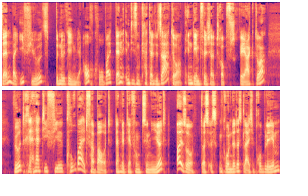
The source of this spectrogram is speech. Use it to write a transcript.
Denn bei E-Fuels benötigen wir auch Kobalt, denn in diesem Katalysator, in dem Fischer-Tropsch-Reaktor, wird relativ viel Kobalt verbaut, damit der funktioniert. Also, das ist im Grunde das gleiche Problem,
